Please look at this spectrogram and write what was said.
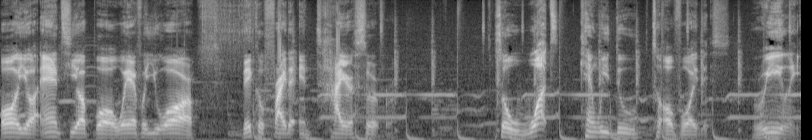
or your ante up or wherever you are, they could fry the entire server. So what can we do to avoid this? Really?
